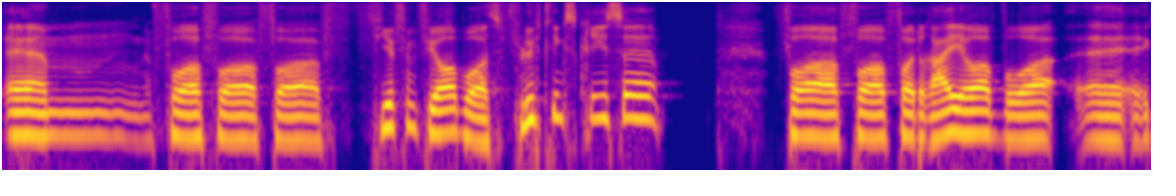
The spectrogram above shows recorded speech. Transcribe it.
ähm, vor, vor, vor vier, fünf Jahren war es Flüchtlingskrise. Vor, vor, vor drei Jahren war, äh,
